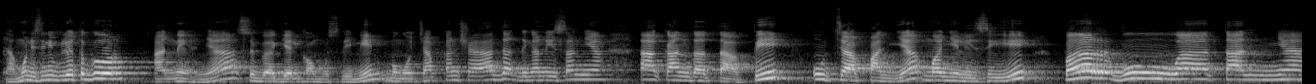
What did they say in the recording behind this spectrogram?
Namun di sini beliau tegur, Anehnya sebagian kaum muslimin mengucapkan syahadat dengan lisannya akan tetapi ucapannya menyelisih perbuatannya.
